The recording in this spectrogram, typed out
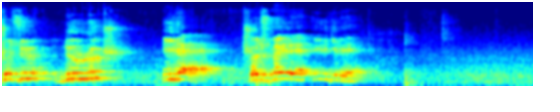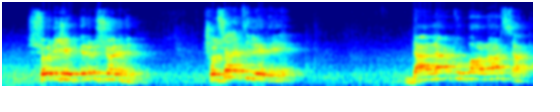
çözünürlük ile çözmeyle ilgili söyleyeceklerimi söyledim. Çözeltileri derler toparlarsak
